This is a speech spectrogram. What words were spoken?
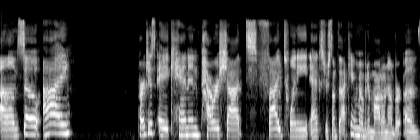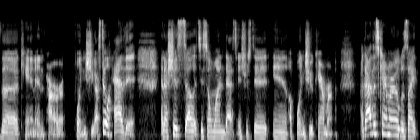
Um, so I purchased a Canon PowerShot 520X or something. I can't remember the model number of the Canon Power point and shoot. I still have it, and I should sell it to someone that's interested in a point and shoot camera. I got this camera. It was like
